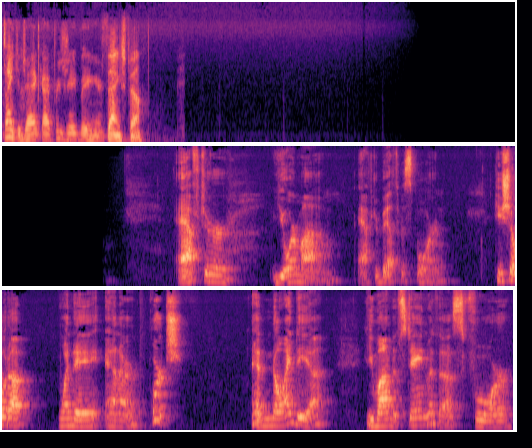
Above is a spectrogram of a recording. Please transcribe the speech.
Thank you, Jack. I appreciate being here. Thanks, Phil. After your mom, after Beth was born, he showed up one day on our porch. Had no idea. He wound up staying with us for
